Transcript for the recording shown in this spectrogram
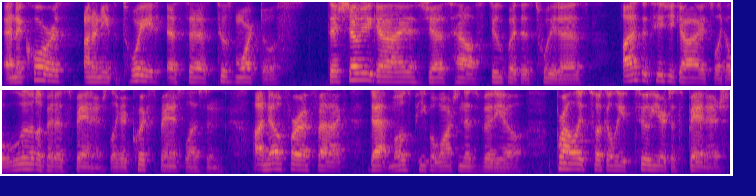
And of course, underneath the tweet, it says Tus Muertos. To show you guys just how stupid this tweet is, I have to teach you guys like a little bit of Spanish, like a quick Spanish lesson. I know for a fact that most people watching this video probably took at least two years of Spanish.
